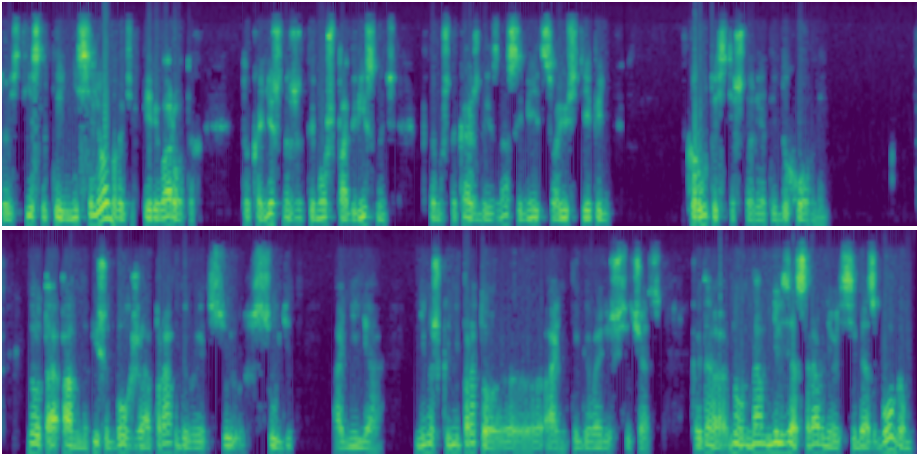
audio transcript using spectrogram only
То есть, если ты не силен в этих переворотах, то, конечно же, ты можешь подвиснуть, потому что каждый из нас имеет свою степень крутости, что ли, этой духовной. Ну вот Анна пишет, Бог же оправдывает, судит, а не я немножко не про то, э, Ань, ты говоришь сейчас. Когда, ну, нам нельзя сравнивать себя с Богом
